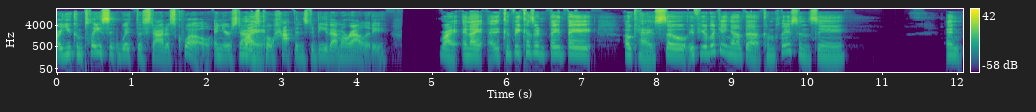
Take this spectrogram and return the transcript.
Are you complacent with the status quo and your status Right. quo happens to be that morality? Right. And I, I could because they they okay, so if you're looking at that complacency and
